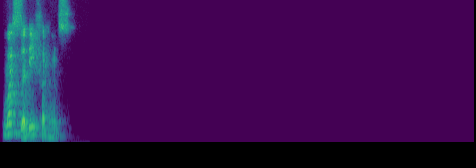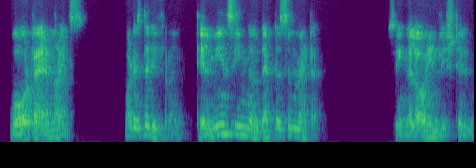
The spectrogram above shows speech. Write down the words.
What's the difference? Water and ice. What is the difference? Tell me in Sinhala, that doesn't matter. Sinhala or English, tell me.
